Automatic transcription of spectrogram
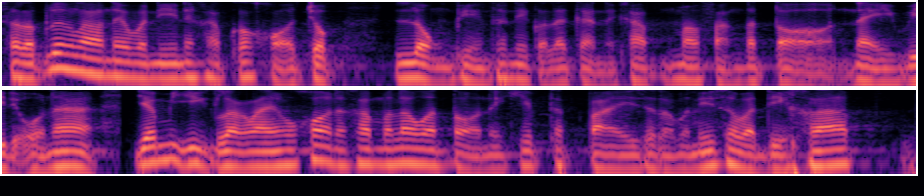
สำหรับเรื่องราวในวันนี้นะครับ ก็ขอจบลงเพียงเท่านี้ก่อนแล้วกันนะครับ มาฟังกันต่อในวิดีโอหน้า ยังมีอีกหลากหลายหัวข้อนะครับ มาเล่ากันต่อในคลิปถัดไปสำหรับวันนี้สวัสดีครับ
